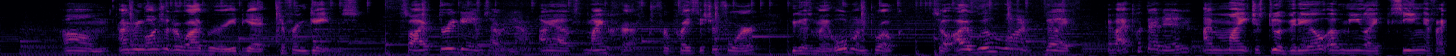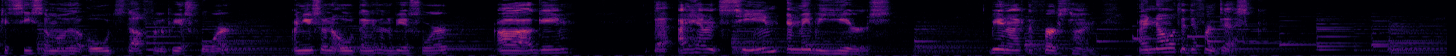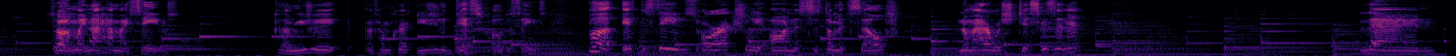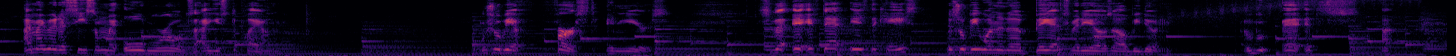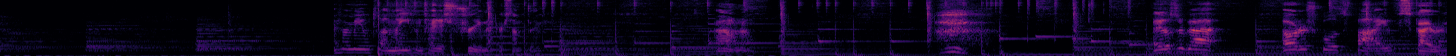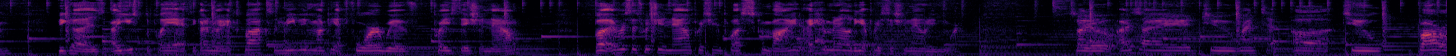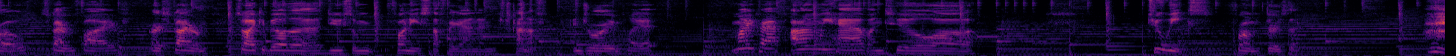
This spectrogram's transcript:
um, I've been going to the library to get different games. So I have three games out now. I have Minecraft for PlayStation 4 because my old one broke. So I will want like if I put that in, I might just do a video of me like seeing if I could see some of the old stuff on the PS4 and use some of the old things on the PS4 uh, game that I haven't seen in maybe years. Being like the first time. I know it's a different disc. So I might not have my saves. Because I'm usually, if I'm correct, usually the disk holds the saves. But if the saves are actually on the system itself, no matter which disk is in it, then I might be able to see some of my old worlds that I used to play on. Which will be a first in years. So that if that is the case, this will be one of the biggest videos I'll be doing. It's if I'm able to, I might even try to stream it or something. I don't know. I also got Outer Scrolls 5 Skyrim because I used to play it, I think, on my Xbox and maybe my PS4 with PlayStation Now. But ever since PlayStation Now and PlayStation Plus combined, I haven't been able to get PlayStation Now anymore. So I decided to rent, uh, to borrow Skyrim 5 or Skyrim so I could be able to do some funny stuff again and just kind of enjoy and play it. Minecraft I only have until uh, two weeks from Thursday.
